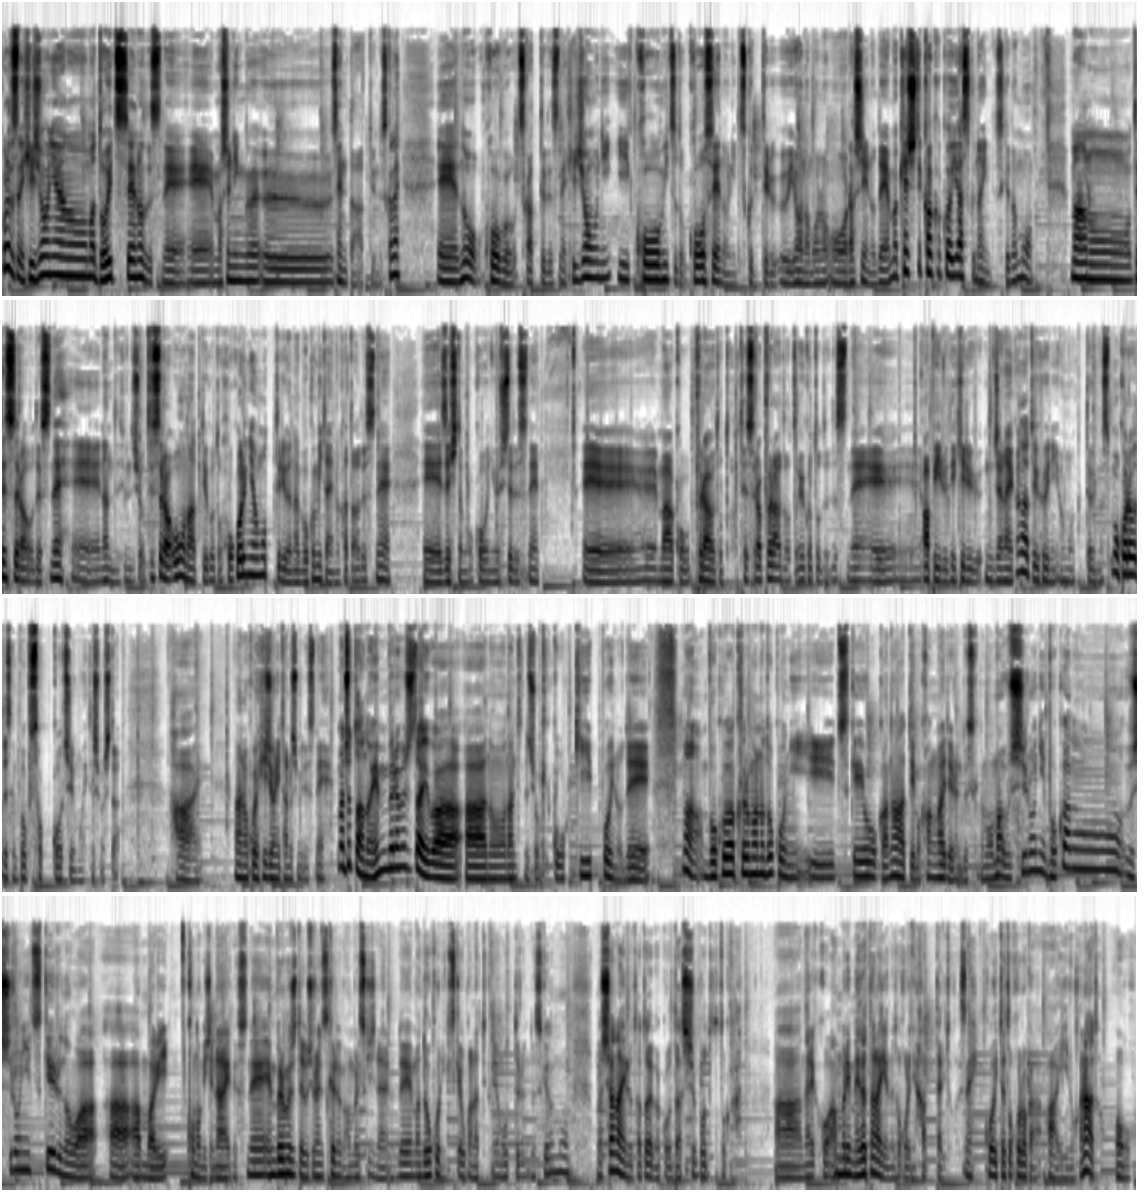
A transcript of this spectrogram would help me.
これですね、非常にあの、まあ、ドイツ製のですね、えー、マシニングセンターっていうんですかね、えー、の工具を使ってですね、非常に高密度、高性能に作ってるようなものらしいので、まあ、決して価格は安くないんですけども、まあ、あの、テスラをですね、えー、なんで言うんでしょう、テスラオーナーっていうことを誇りに思ってるような僕みたいな方はですね、えー、ぜひとも購入してですね、えー、まあ、こう、プラウドと、テスラプラウドということでですね、えー、アピールできるんじゃないかなというふうに思っております。もうこれをですね、僕速攻注文いたしました。はい。あの、これ非常に楽しみですね。まあちょっとあの、エンブレム自体は、あの、なんて言うんでしょう、結構大きいっぽいので、まあ僕は車のどこにつけようかなって今考えてるんですけども、まあ後ろに、僕はあの、後ろにつけるのはああんまり好みじゃないですね。エンブレム自体後ろにつけるのがあんまり好きじゃないので、まあどこにつけようかなっていうふうに思ってるんですけども、まあ車内の例えばこうダッシュボードとか、あ何かこう、あんまり目立たないようなところに貼ったりとかですね、こういったところがあいいのかなと、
